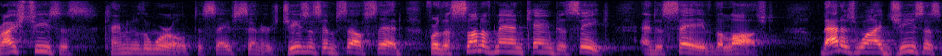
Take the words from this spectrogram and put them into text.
Christ Jesus came into the world to save sinners. Jesus himself said, For the Son of Man came to seek and to save the lost. That is why Jesus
